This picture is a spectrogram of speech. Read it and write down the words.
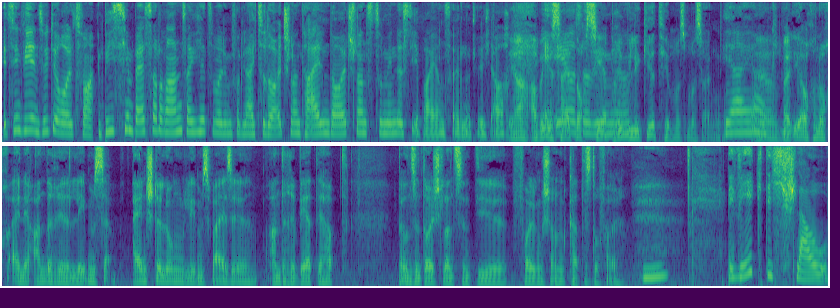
Jetzt sind wir in Südtirol zwar ein bisschen besser dran, sage ich jetzt mal im Vergleich zu Deutschland, Teilen Deutschlands zumindest. Ihr Bayern seid natürlich auch. Ja, aber ihr seid noch sehr privilegiert hier, muss man sagen. Ja, ja, klar. Weil ihr auch noch eine andere Lebenseinstellung, Lebensweise, andere Werte habt. Bei uns in Deutschland sind die Folgen schon katastrophal. Beweg dich schlau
